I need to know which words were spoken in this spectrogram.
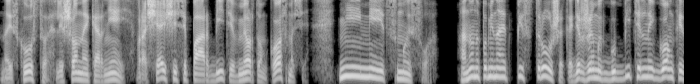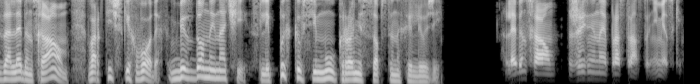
Но искусство, лишенное корней, вращающееся по орбите в мертвом космосе, не имеет смысла. Оно напоминает пеструшек, одержимых губительной гонкой за Лебенсхаум в арктических водах, в бездонной ночи, слепых ко всему, кроме собственных иллюзий. Лебенсхаум — жизненное пространство, немецкий.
